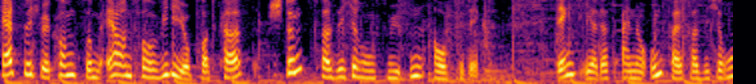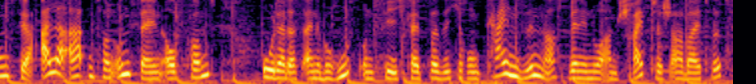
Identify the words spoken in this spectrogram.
Herzlich willkommen zum R&V Video Podcast Stimmt's Versicherungsmythen aufgedeckt. Denkt ihr, dass eine Unfallversicherung für alle Arten von Unfällen aufkommt oder dass eine Berufsunfähigkeitsversicherung keinen Sinn macht, wenn ihr nur am Schreibtisch arbeitet?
